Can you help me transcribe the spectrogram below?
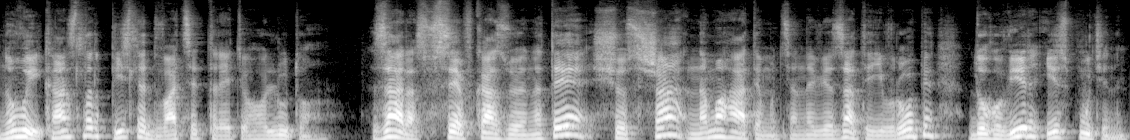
новий канцлер після 23 лютого. Зараз все вказує на те, що США намагатимуться нав'язати Європі договір із Путіним.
